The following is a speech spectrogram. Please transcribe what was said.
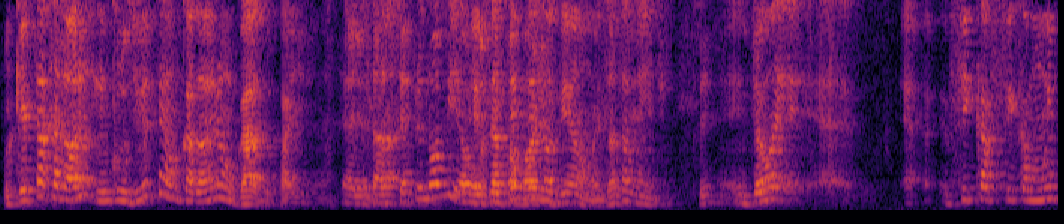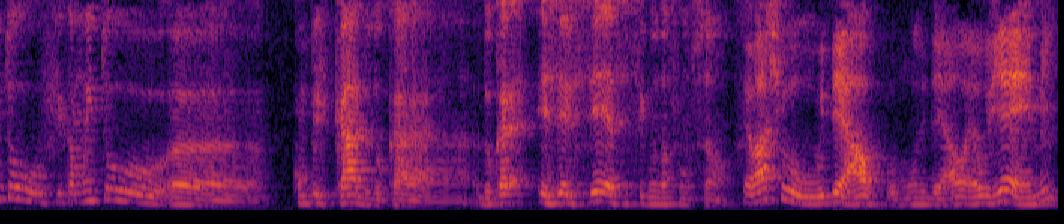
Porque ele tá cada hora, inclusive ele tá cada hora em um lugar do país, né? Ele, tá, sempre no avião. Ele tá assim, pra sempre no baixo. avião, exatamente. Sim. Então é- é- é- fica, fica muito, fica muito ah, complicado do cara, do cara exercer essa segunda função. Eu acho que o ideal, o mundo ideal, é o GM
